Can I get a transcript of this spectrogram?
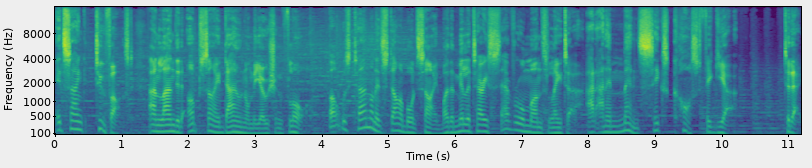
It sank too fast and landed upside down on the ocean floor, but was turned on its starboard side by the military several months later at an immense six-cost figure. Today,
